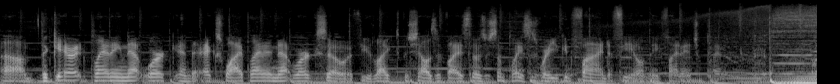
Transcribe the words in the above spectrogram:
um, the Garrett Planning Network, and the XY Planning Network. So if you liked Michelle's advice, those are some places where you can find a fee only financial planner.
